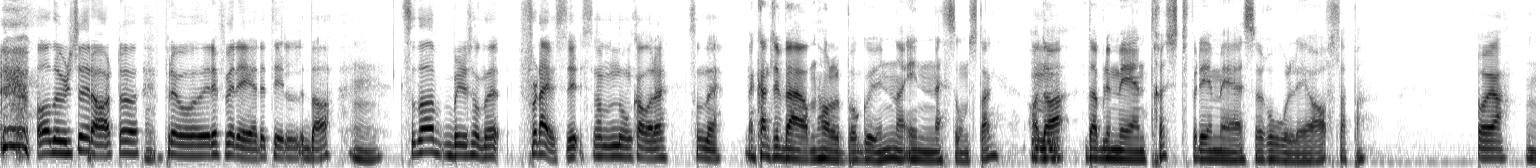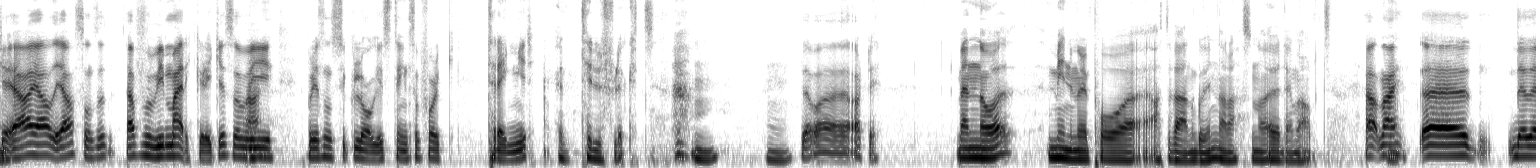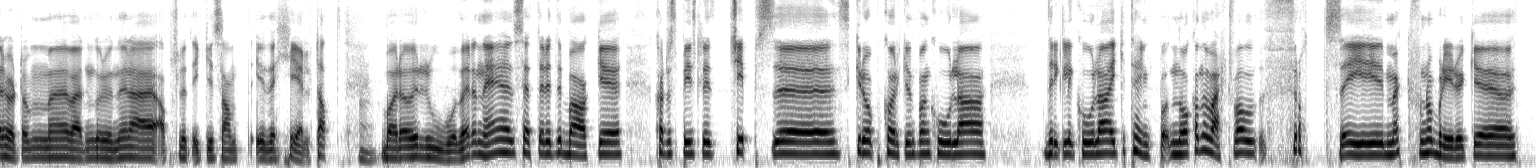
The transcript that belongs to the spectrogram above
Å, det blir så rart å prøve å referere til da. Mm. Så da blir det sånne flauser, som noen kaller det, som det. Men kanskje verden holder på å gå unna innen neste onsdag? Og Mm. da, da blir vi en trøst fordi vi er så rolige og avslappa. Å ja. Ok, Mm. ja, ja, ja, sånn sett. Ja, for vi merker det ikke, så vi ja. blir sånn psykologisk ting som folk trenger. En tilflukt. Mm. Mm. Det var artig. Men nå minner vi på at verden går unna, da, så nå ødelegger vi alt. Ja, nei. eh, det dere hørte om eh, verden går under, er absolutt ikke sant i det hele tatt. Mm. Bare å roe dere ned, sette dere tilbake, kanskje spise litt chips, uh, skru opp korken på en cola. Drikke litt cola. Ikke tenk på Nå kan du i hvert fall fråtse i møkk, for nå blir du ikke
